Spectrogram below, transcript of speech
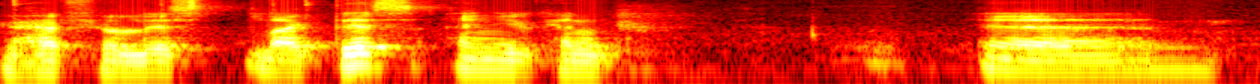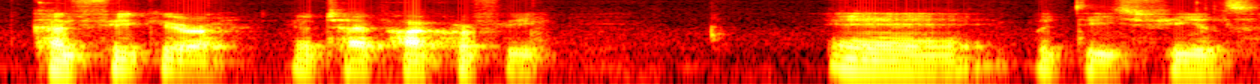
you have your list like this and you can uh, configure your typography uh, with these fields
